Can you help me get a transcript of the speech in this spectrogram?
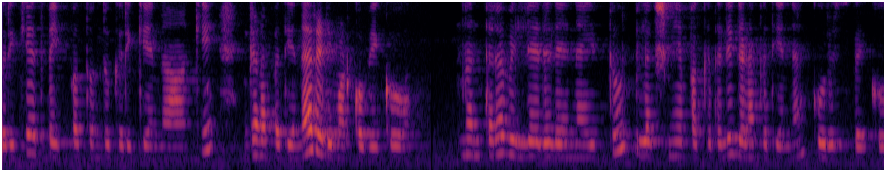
ಗರಿಕೆ ಅಥವಾ ಇಪ್ಪತ್ತೊಂದು ಗರಿಕೆಯನ್ನು ಹಾಕಿ ಗಣಪತಿಯನ್ನು ರೆಡಿ ಮಾಡ್ಕೋಬೇಕು. ನಂತರ ವಿಳ್ಯದೆಲೆಯನ್ನು ಇಟ್ಟು ಲಕ್ಷ್ಮಿಯ ಪಕ್ಕದಲ್ಲಿ ಗಣಪತಿಯನ್ನು ಕೂರಿಸ್ಬೇಕು.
